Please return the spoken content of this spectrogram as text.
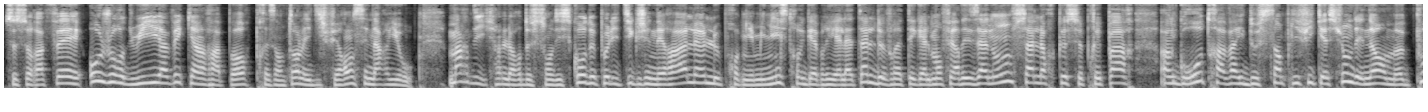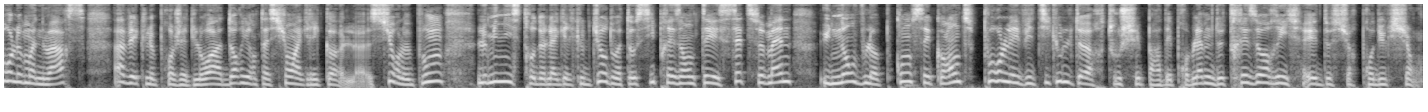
Ce sera fait aujourd'hui avec un rapport présentant les différents scénarios. Mardi, lors de son discours de politique générale, le Premier ministre Gabriel Attal devrait également faire des annonces alors que se prépare un gros travail de simplification des normes pour le mois de mars avec le projet de loi d'orientation agricole. Sur le pont, le ministre de l'Agriculture doit aussi présenter cette semaine une enveloppe conséquente pour les viticulteurs touchés par des problèmes de trésorerie et de surproduction.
